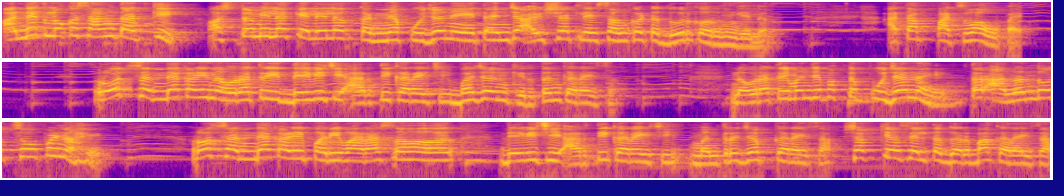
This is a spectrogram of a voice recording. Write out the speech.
अनेक लोक सांगतात की अष्टमीला केलेलं कन्यापूजन हे त्यांच्या आयुष्यातले संकट दूर करून गेलं. आता पाचवा उपाय. रोज संध्याकाळी नवरात्रीत देवीची आरती करायची भजन कीर्तन करायचं. नवरात्री म्हणजे फक्त पूजा नाही तर आनंदोत्सव पण आहे. रोज संध्याकाळी परिवारासह देवीची आरती करायची मंत्र जप करायचा. शक्य असेल तर गरबा करायचा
